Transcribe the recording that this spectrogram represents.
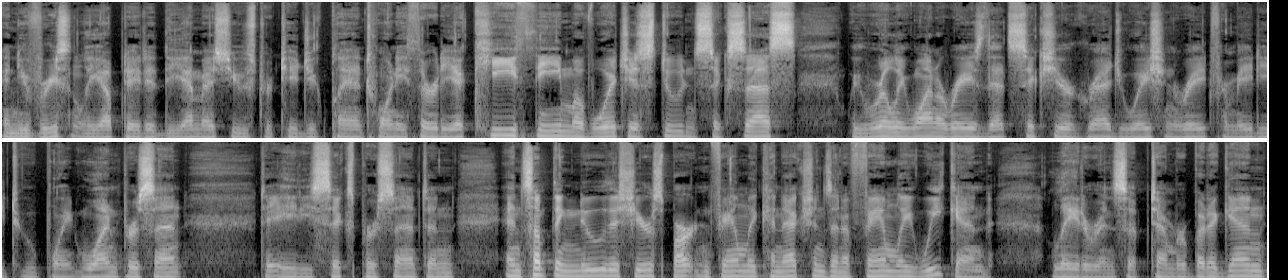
And you've recently updated the MSU Strategic Plan 2030, a key theme of which is student success. We really want to raise that six year graduation rate from 82.1% to 86%. And, and something new this year Spartan Family Connections and a family weekend later in September. But again,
